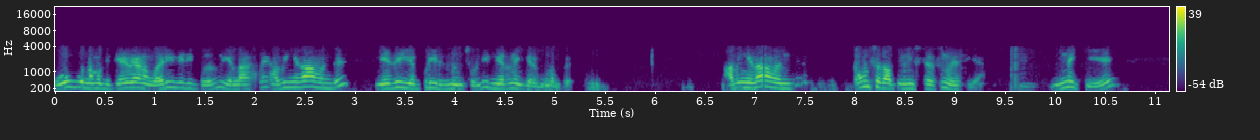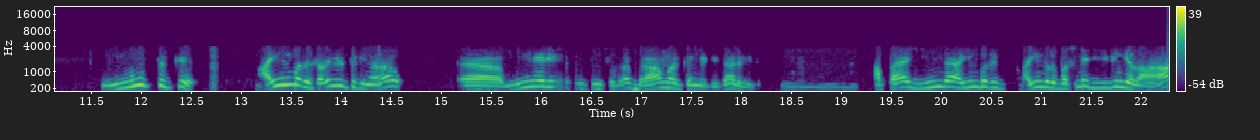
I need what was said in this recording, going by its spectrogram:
ஒவ்வொரு நமக்கு தேவையான வரி விதிப்பு இருந்து எல்லாமே அவங்க தான் வந்து எது எப்படி இருக்கணும்னு சொல்லி நிர்ணயிக்கிற குரூப் அவங்க தான் வந்து கவுன்சில் ஆஃப் மினிஸ்டர்ஸ்னு வச்சுக்க. இன்னைக்கு நூத்துக்கு ஐம்பது சதவீதத்துக்கு மேல முன்னேறி சொல்ற பிராமணர் கமிட்டி தான் இருக்குது. அப்ப இந்த ஐம்பது ஐம்பது பர்சன்டேஜ் இவங்க தான்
